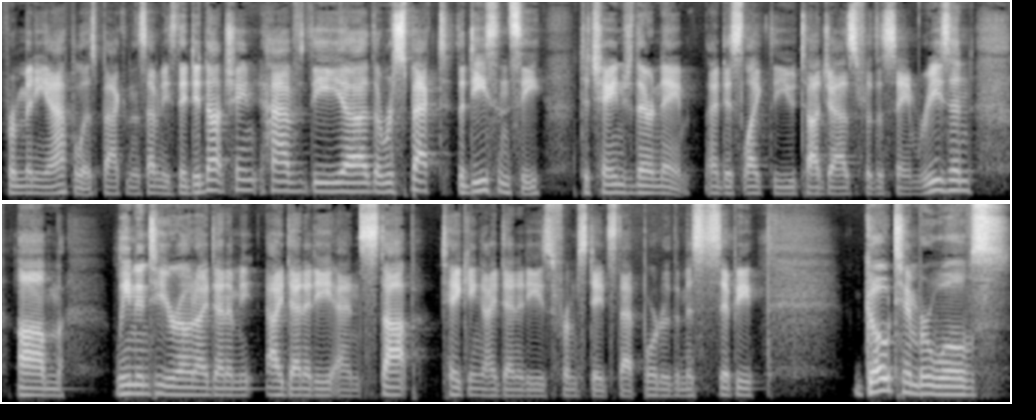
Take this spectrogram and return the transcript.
from Minneapolis back in the 70s. They did not change have the uh, the respect, the decency to change their name. I dislike the Utah Jazz for the same reason. Um, lean into your own identity identity and stop taking identities from states that border the Mississippi. Go Timberwolves.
